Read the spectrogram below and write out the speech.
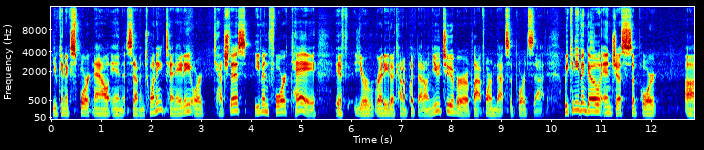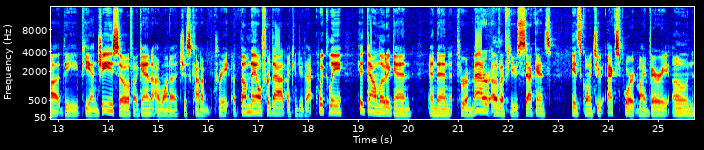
You can export now in 720, 1080, or catch this, even 4K if you're ready to kind of put that on YouTube or a platform that supports that. We can even go and just support uh, the PNG. So if again, I want to just kind of create a thumbnail for that, I can do that quickly, hit download again, and then through a matter of a few seconds, it's going to export my very own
